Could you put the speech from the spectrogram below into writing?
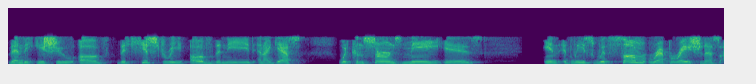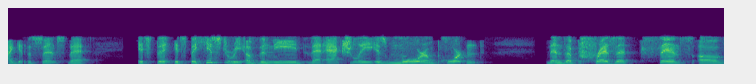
than the issue of the history of the need. And I guess what concerns me is in at least with some reparationists, I get the sense that it's the, it's the history of the need that actually is more important than the present sense of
